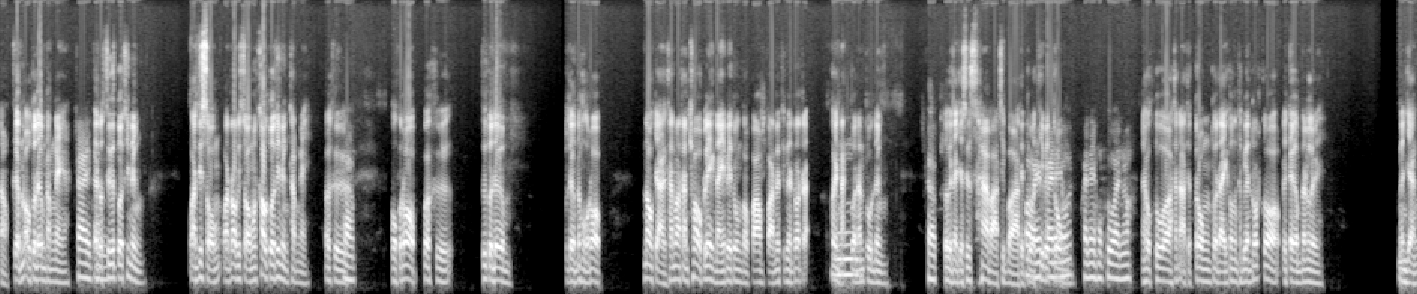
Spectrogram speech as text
อ้าวเกิดมันออกตัวเดิมทำไงอะใช่แต่เราซื้อตัวที่หนึ่งวันที่สองวันรอบที่สองมันเข้าตัวที่หนึ่งทำไง ก็คือครับหกรอบก็คือซื้อตัวเดิม ตัวเดิมทั้งหกรอบ นอกจากท่านว่าท่านชอบเลขไหนไปตรงกับความฝันในทะเบียนรถอะค่อยหนักตัวนั้นตัวหนึ่ง ครับเอออาจจะซื้อห้าบาทสิบาทแต่ก็ตัวไปที่ไปไปในตรงไปในหกตัวเนาะในหกตัวท่านอาจจะตรงตัวใดตรงทะเบียนรถก็ไปเติมนั้นเลยเหมันอย่าง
